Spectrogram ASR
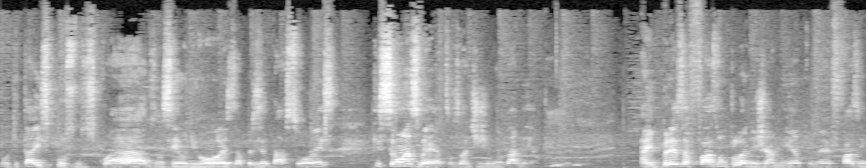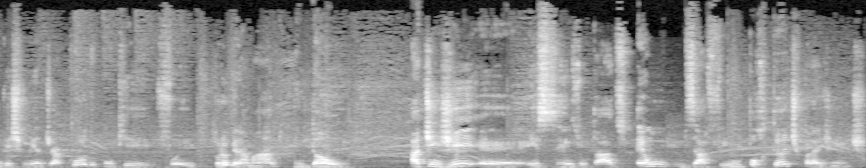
porque está exposto nos quadros, nas reuniões, nas apresentações, que são as metas, o atingimento da meta. A empresa faz um planejamento, né, faz investimento de acordo com o que foi programado. Então, atingir é, esses resultados é um desafio importante para a gente.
